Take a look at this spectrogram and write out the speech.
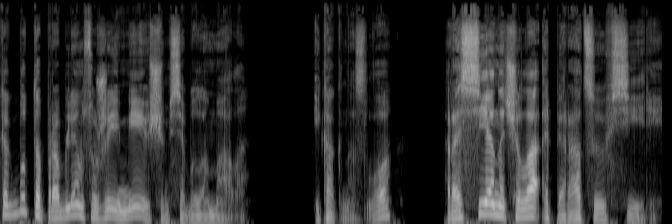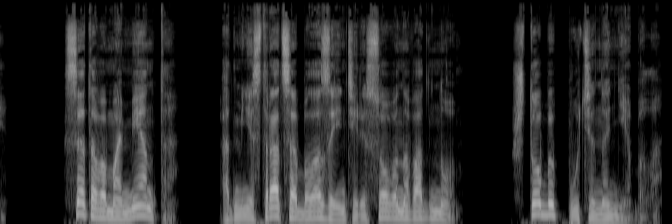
Как будто проблем с уже имеющимся было мало. И как назло, Россия начала операцию в Сирии. С этого момента администрация была заинтересована в одном — чтобы Путина не было.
